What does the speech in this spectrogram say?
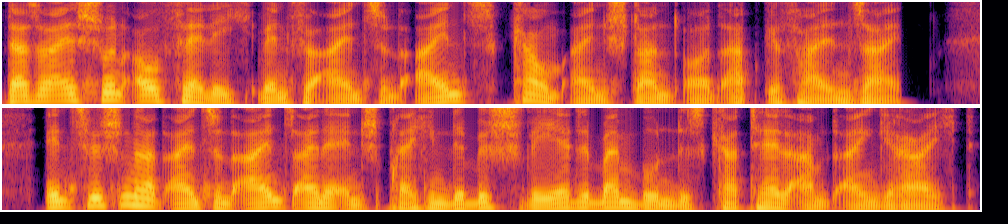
Da sei es schon auffällig, wenn für 1 und 1 kaum ein Standort abgefallen sei. Inzwischen hat 1 und 1 eine entsprechende Beschwerde beim Bundeskartellamt eingereicht.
